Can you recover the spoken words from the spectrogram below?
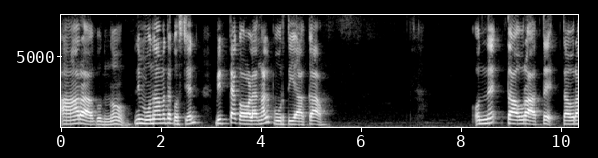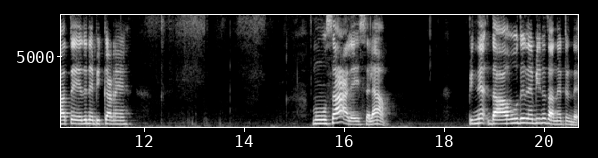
ആറാകുന്നു. ഇനി മൂന്നാമത്തെ ക്വസ്റ്റ്യൻ വിട്ട കോളങ്ങൾ പൂർത്തിയാക്കാം. ഒന്ന് തൗറാത്ത്. തൗറാത്ത് ഏത് നബിക്കാണ്? മൂസ അലൈസലാം പിന്നെ ദാവൂദ് നബീന് തന്നിട്ടുണ്ട്.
